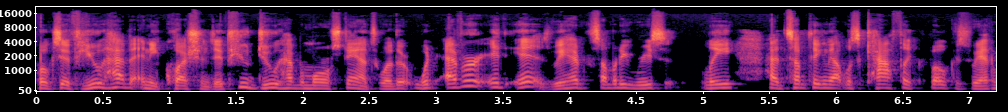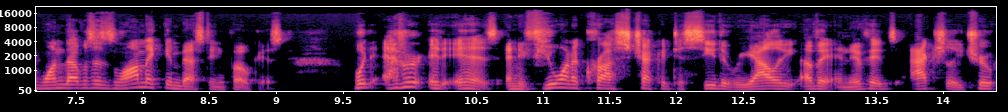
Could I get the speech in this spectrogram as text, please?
Folks, if you have any questions, if you do have a moral stance, whether whatever it is, we had somebody recently had something that was Catholic focused. We had one that was Islamic investing focused. Whatever it is, and if you want to cross check it to see the reality of it and if it's actually true,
